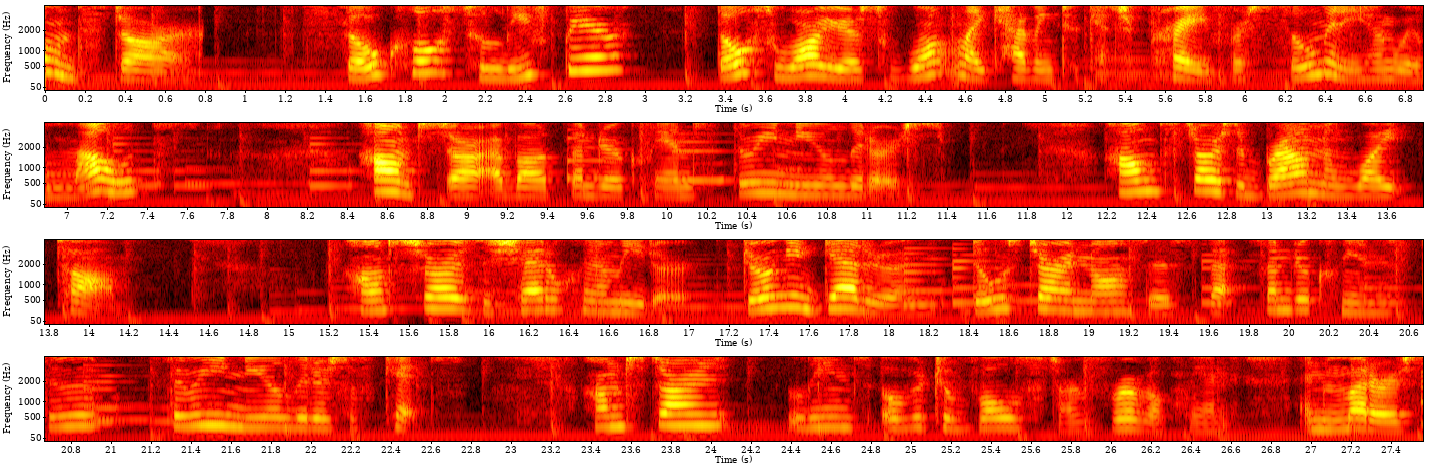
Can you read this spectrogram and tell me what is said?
Houndstar. So close to Leaf Bare? Those warriors won't like having to catch prey for so many hungry mouths. Houndstar about ThunderClan's three new leaders. Houndstar is a brown and white Tom. Houndstar is a ShadowClan leader. During a gathering, Dawnstar announces that ThunderClan has th- three new leaders of kits. Houndstar leans over to Volstar Clan and mutters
